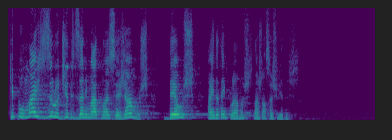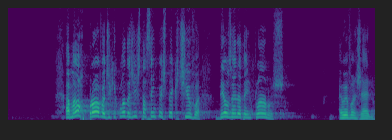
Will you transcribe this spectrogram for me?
que por mais desiludido e desanimado nós sejamos, Deus ainda tem planos nas nossas vidas. A maior prova de que quando a gente está sem perspectiva, Deus ainda tem planos, é o Evangelho.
